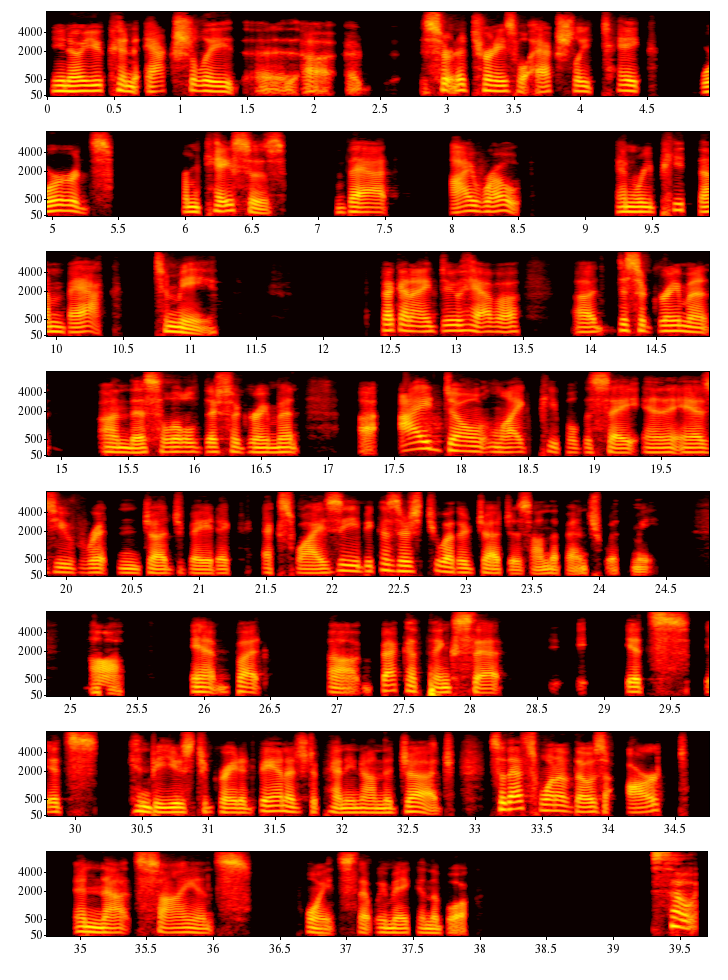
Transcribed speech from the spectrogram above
You know, you can actually, uh, uh, certain attorneys will actually take words from cases that I wrote and repeat them back to me. Becca and I do have a, a disagreement on this, a little disagreement. Uh, I don't like people to say, and as you've written, Judge Vaidik XYZ, because there's two other judges on the bench with me. Mm-hmm. Uh, and but uh, Becca thinks that it's it's can be used to great advantage depending on the judge. So that's one of those art and not science points that we make in the book. So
